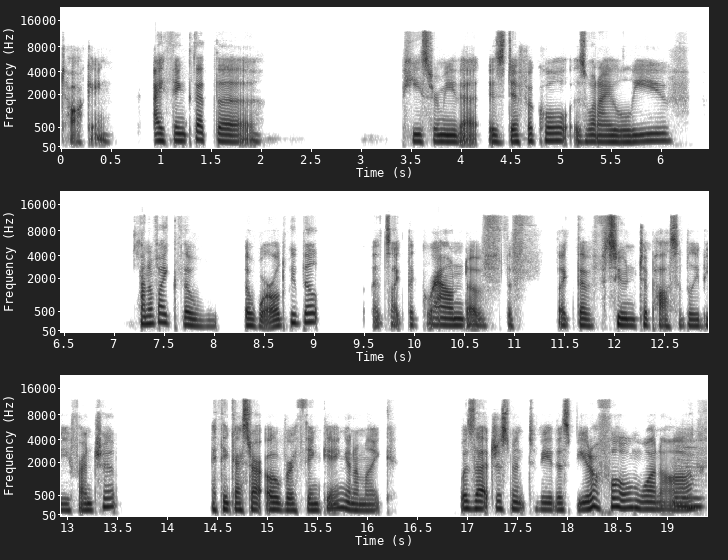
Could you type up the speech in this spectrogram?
talking. I think that the piece for me that is difficult is when I leave kind of like the the world we built. It's like the ground of the like the soon to possibly be friendship. I think I start overthinking and I'm like, was that just meant to be this beautiful one off, mm.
